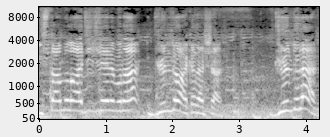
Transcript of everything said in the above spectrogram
İstanbul acilcileri buna güldü arkadaşlar. Güldüler.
